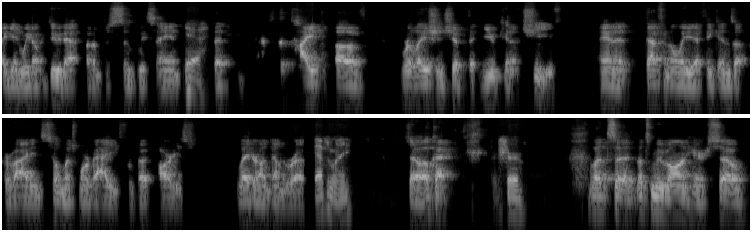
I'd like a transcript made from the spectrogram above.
again, we don't do that, but I'm just simply saying yeah. that the type of relationship that you can achieve. And it definitely, I think, ends up providing so much more value for both parties later on down the road. Definitely. So, okay. For sure. Let's uh, let's move on here. So,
